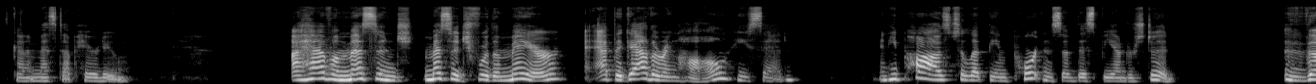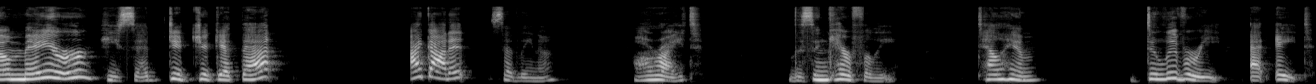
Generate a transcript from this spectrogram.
He's got a messed up hairdo. I have a message, message for the mayor at the gathering hall, he said, and he paused to let the importance of this be understood. The mayor, he said. Did you get that? I got it, said Lena. All right. Listen carefully. Tell him Delivery at 8.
